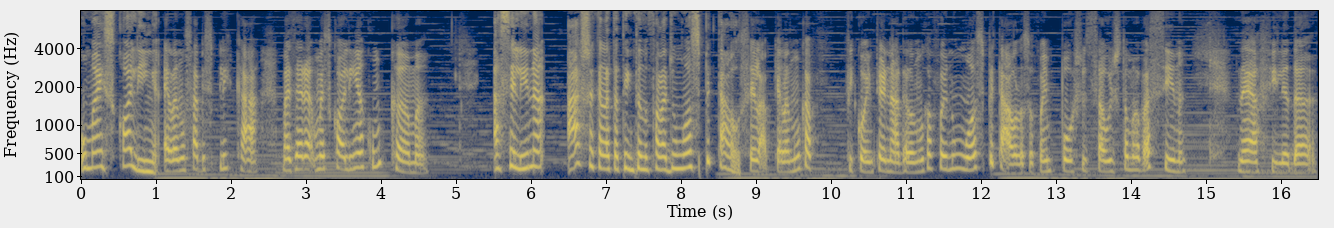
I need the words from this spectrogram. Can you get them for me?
uma escolinha. Ela não sabe explicar, mas era uma escolinha com cama. A Celina acha que ela tá tentando falar de um hospital, sei lá, porque ela nunca ficou internada, ela nunca foi num hospital, ela só foi em posto de saúde tomar vacina, né? A filha da,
